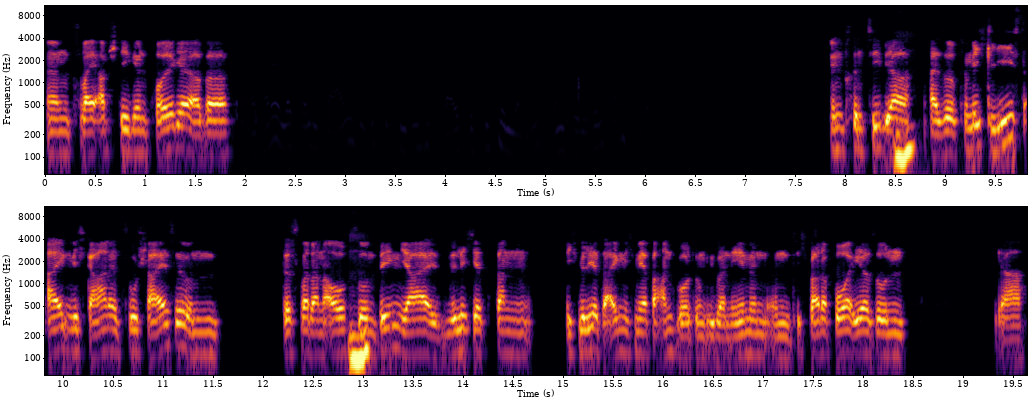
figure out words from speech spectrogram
Ähm, zwei Abstiege in Folge, aber Im Prinzip ja. Mhm. Also für mich lief es eigentlich gar nicht so scheiße und das war dann auch mhm. so ein Ding, ja, will ich jetzt dann, ich will jetzt eigentlich mehr Verantwortung übernehmen und ich war davor eher so ein, ja,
